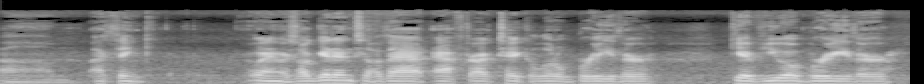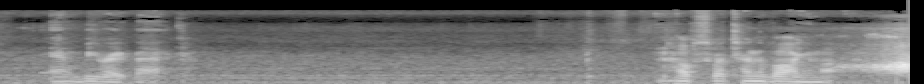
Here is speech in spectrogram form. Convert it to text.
Um, I think, well, anyways, I'll get into that after I take a little breather, give you a breather, and be right back. helps if I turn the volume up.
